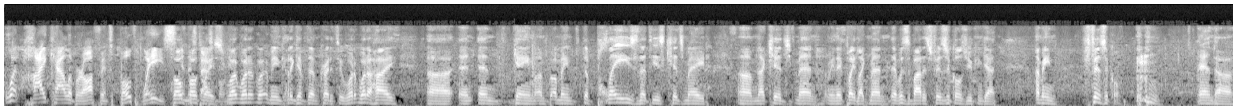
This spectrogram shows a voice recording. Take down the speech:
what high caliber offense both ways. Both both ways. What, what what I mean, got to give them credit too. What what a high uh, and and game. Um, I mean, the plays that these kids made. Um, not kids, men. I mean, they played like men. It was about as physical as you can get. I mean, physical. and uh,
